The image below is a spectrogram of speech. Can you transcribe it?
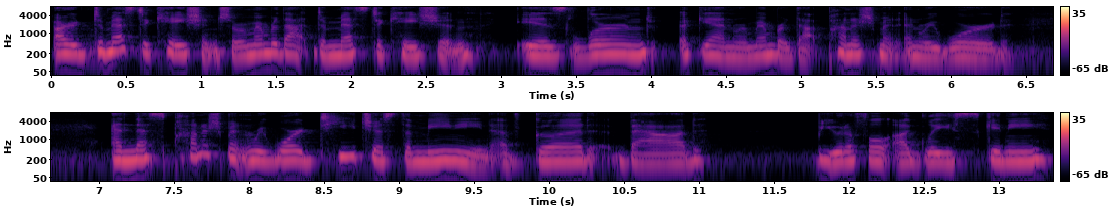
our domestication. So remember that domestication is learned again, remember that punishment and reward. And this punishment and reward teach us the meaning of good, bad, beautiful, ugly, skinny,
